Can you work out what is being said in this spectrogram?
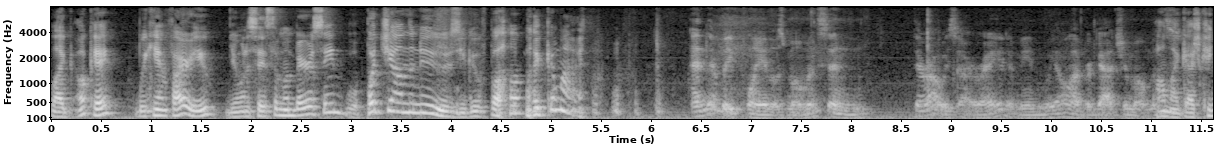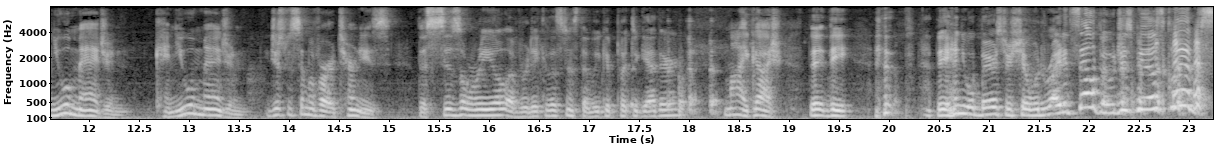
like, okay, we can't fire you. You want to say something embarrassing? We'll put you on the news, you goofball. like, come on. And there'll be plenty of those moments, and there always are, right? I mean, we all have our gotcha moments. Oh my gosh, can you imagine? Can you imagine, just with some of our attorneys, the sizzle reel of ridiculousness that we could put together? My gosh, the the the annual Barrister Show would write itself. It would just be those clips.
